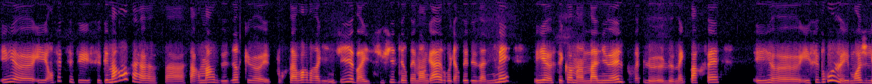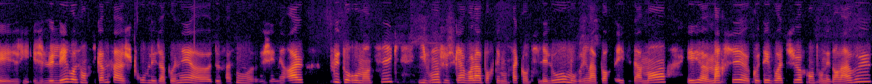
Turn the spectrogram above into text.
Et, euh, et en fait, c'était marrant, ça, ça, ça remarque de dire que pour savoir draguer une fille, bah, il suffit de lire des mangas et de regarder des animés. Et euh, c'est comme un manuel pour être le, le mec parfait. Et, euh, et c'est drôle. Et moi, je l'ai je, je l'ai ressenti comme ça. Je trouve les Japonais, euh, de façon euh, générale, plutôt romantiques. Ils vont jusqu'à voilà porter mon sac quand il est lourd, m'ouvrir la porte évidemment, et euh, marcher euh, côté voiture quand on est dans la rue,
